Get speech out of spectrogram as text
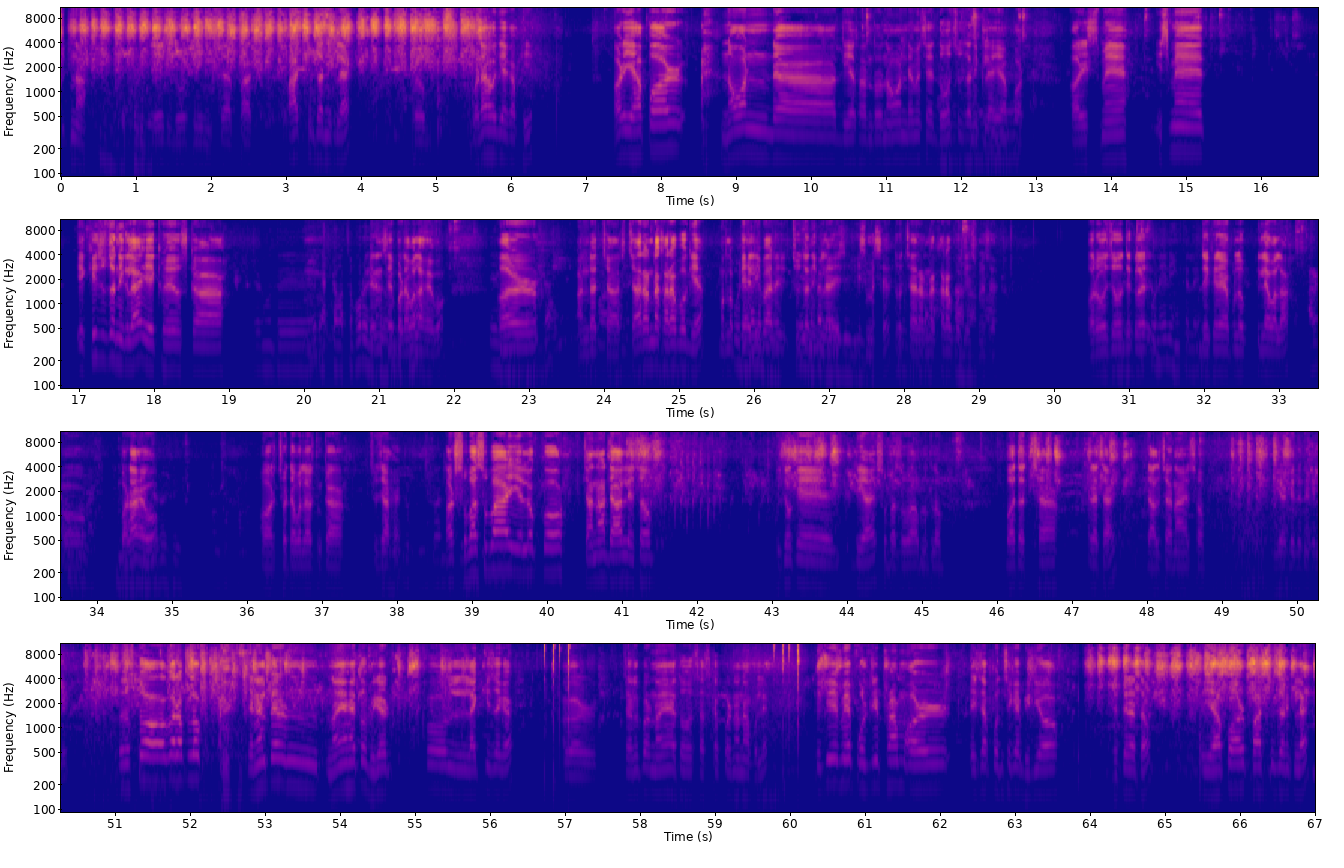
कितना एक, दो, तीन, चार, पाँच। पाँच चूजा निकला है। तो बड़ा हो गया काफ़ी। और यहाँ पर नौ अंडा दिया था तो नौ अंडे में से दो चूजा निकला है यहाँ पर। और इसमें इसमें एक ही चूजा निकला है। एक है उसका से बड़ा वाला है वो। और अंडा चार। चार अंडा खराब हो गया। मतलब पहली बार चूजा निकला है इसमें से। तो चार अंडा खराब हो गया इसमें से। और वो जो देख रहे देख रहे हैं आप लोग पीला वाला। वो बड़ा है वो। और छोटा वाला उनका चूजा है। और सुबह सुबह ये लोग को चना दाल ये सब भिगो के दिया है। सुबह सुबह मतलब बहुत अच्छा रहता है। दाल चना है सब भिगा के देने के लिए। तो दोस्तों अगर आप लोग चैनल पर नए हैं तो वीडियो को लाइक कीजिएगा। अगर चैनल पर नए हैं तो सब्सक्राइब करना ना भूलें। क्योंकि मैं पोल्ट्री फार्म और ऐसा पंछी का वीडियो देते रहता हूँ। तो यहाँ पर पाँच चूजा निकला है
